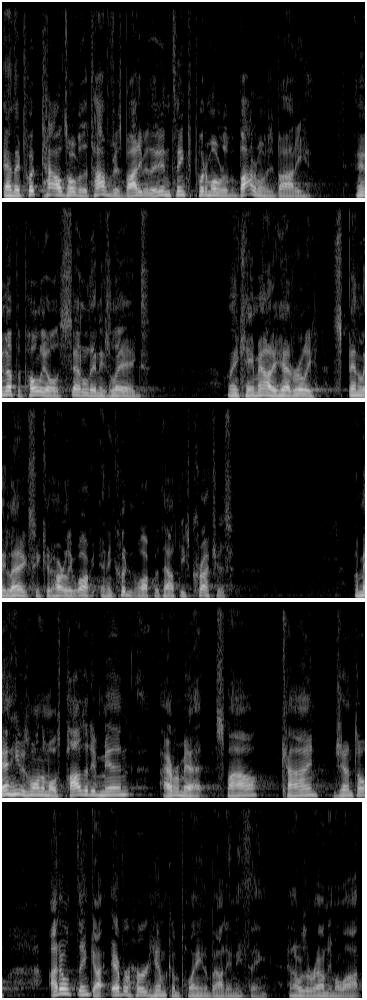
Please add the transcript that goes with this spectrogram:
And they put towels over the top of his body, but they didn't think to put them over the bottom of his body. And ended up the polio settled in his legs. When he came out, he had really spindly legs. He could hardly walk, and he couldn't walk without these crutches. But man, he was one of the most positive men I ever met. Smile, kind, gentle. I don't think I ever heard him complain about anything, and I was around him a lot.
